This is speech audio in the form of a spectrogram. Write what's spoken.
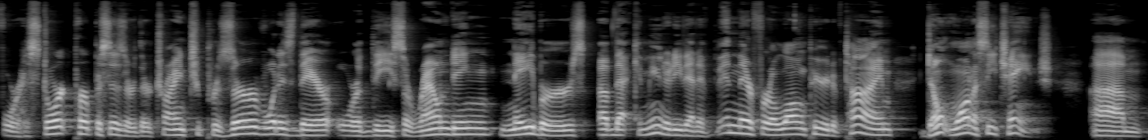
for historic purposes, or they're trying to preserve what is there, or the surrounding neighbors of that community that have been there for a long period of time don't want to see change. Um,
